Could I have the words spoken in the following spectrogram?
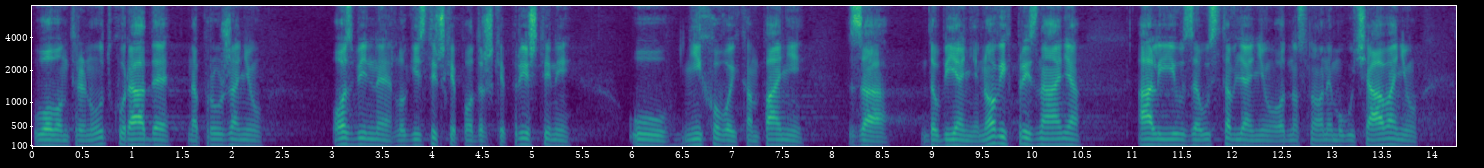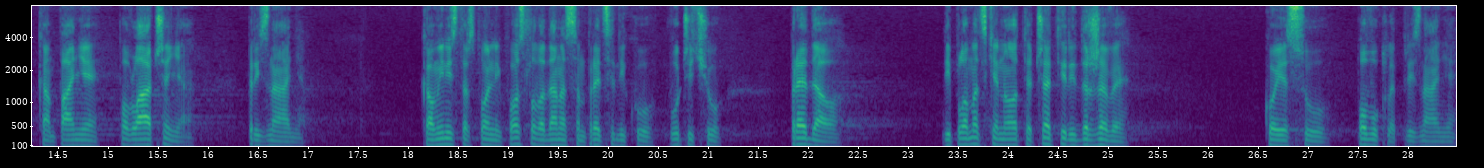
u ovom trenutku rade na pružanju ozbiljne logističke podrške Prištini u njihovoj kampanji za dobijanje novih priznanja, ali i u zaustavljanju, odnosno onemogućavanju kampanje povlačenja priznanja. Kao ministar spoljnih poslova danas sam predsjedniku Vučiću predao diplomatske note četiri države koje su povukle priznanje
